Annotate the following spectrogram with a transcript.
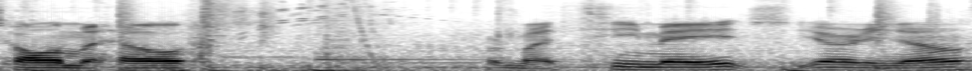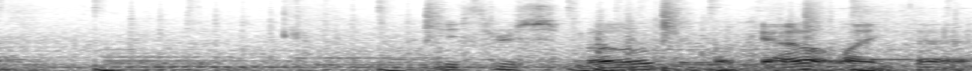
call him my health. For my teammates, you already know. He threw smoke? Okay, I don't like that.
